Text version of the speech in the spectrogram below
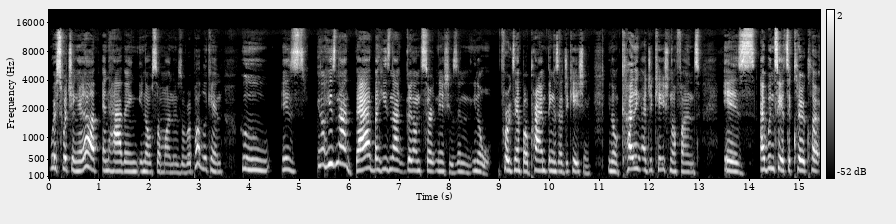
we're switching it up and having, you know, someone who's a Republican who is, you know, he's not bad, but he's not good on certain issues. And, you know, for example, a prime thing is education. You know, cutting educational funds is, I wouldn't say it's a clear, clear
